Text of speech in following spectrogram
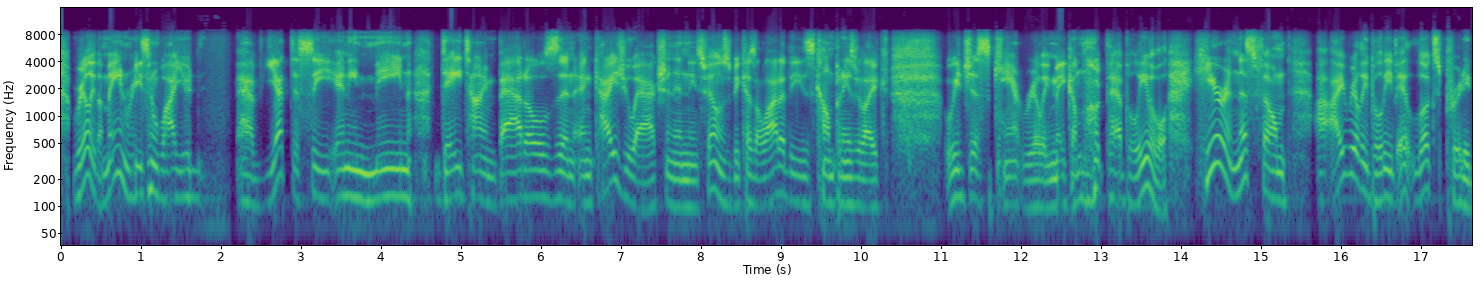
really the main reason why you'd have yet to see any main daytime battles and, and kaiju action in these films because a lot of these companies are like, we just can't really make them look that believable. Here in this film, I really believe it looks pretty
